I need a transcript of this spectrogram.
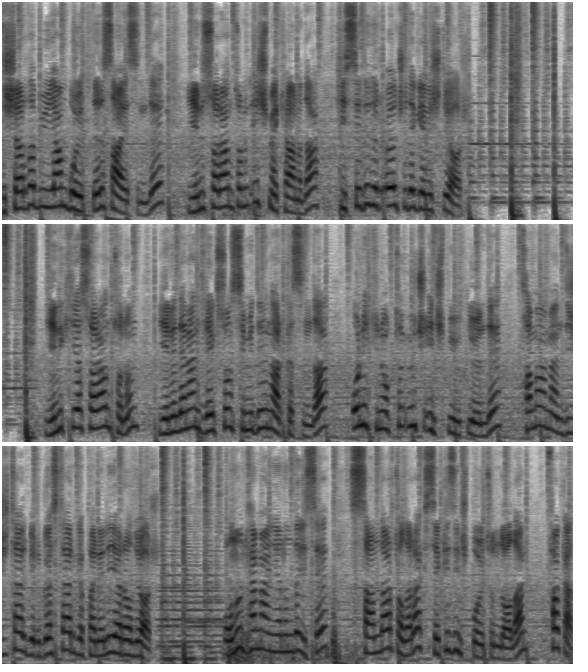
Dışarıda büyüyen boyutları sayesinde yeni Sorento'nun iç mekanı da hissedilir ölçüde genişliyor. Yeni Kia Sorento'nun yenilenen direksiyon simidinin arkasında 12.3 inç büyüklüğünde tamamen dijital bir gösterge paneli yer alıyor. Onun hemen yanında ise standart olarak 8 inç boyutunda olan Fakat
